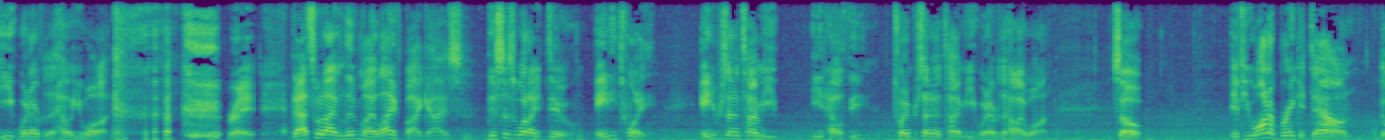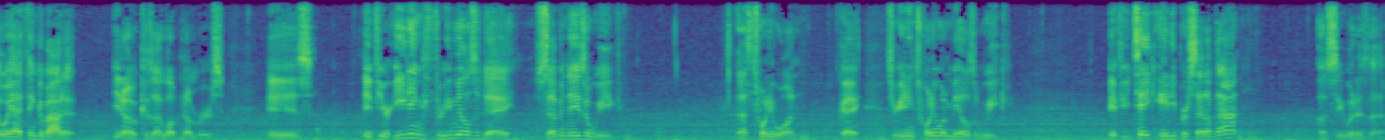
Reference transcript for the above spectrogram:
eat whatever the hell you want. right? That's what I live my life by, guys. This is what I do 80 20. 80% of the time, eat, eat healthy. 20% of the time, eat whatever the hell I want. So if you want to break it down, the way I think about it, you know, because I love numbers, is if you're eating three meals a day, seven days a week, that's 21. Okay. So you're eating 21 meals a week. If you take 80% of that, let's see, what is that?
